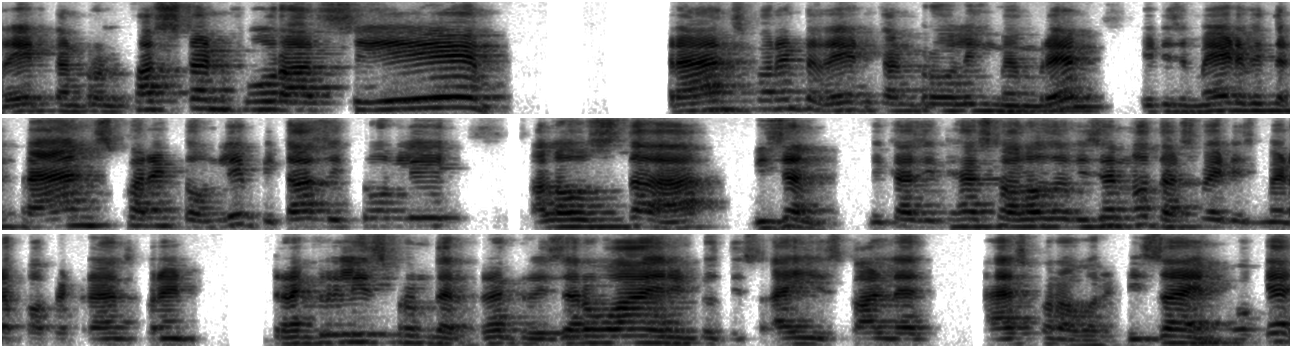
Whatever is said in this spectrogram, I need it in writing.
rate control. First and four are same. Transparent rate controlling membrane. It is made with transparent only because it only allows the vision. Because it has to allow the vision. No, that's why it is made up of a transparent drug release from the drug reservoir into this eye is called as, as per our design. Okay.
